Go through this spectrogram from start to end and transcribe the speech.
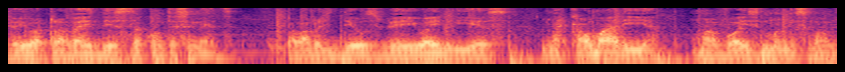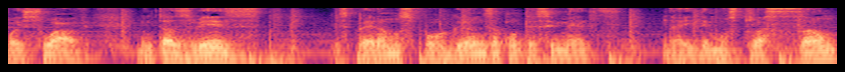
veio através desses acontecimentos. A palavra de Deus veio a Elias na calmaria, uma voz mansa, uma voz suave. Muitas vezes esperamos por grandes acontecimentos né, e demonstração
